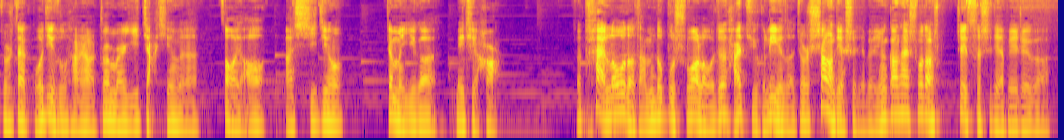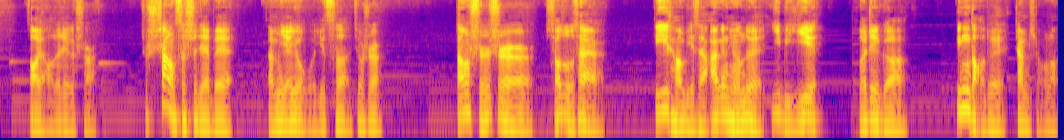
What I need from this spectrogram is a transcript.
就是在国际足坛上专门以假新闻造谣啊吸睛这么一个媒体号，就太 low 的咱们都不说了。我就还举个例子，就是上届世界杯，因为刚才说到这次世界杯这个造谣的这个事儿，就上次世界杯咱们也有过一次，就是当时是小组赛第一场比赛，阿根廷队一比一和这个冰岛队战平了。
